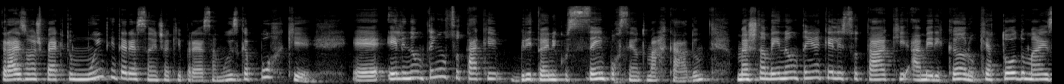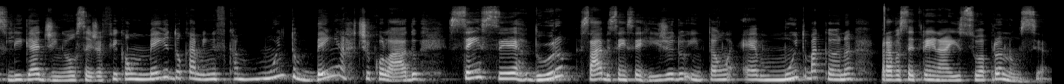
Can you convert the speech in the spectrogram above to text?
traz um aspecto muito interessante aqui para essa música, porque é, ele não tem um sotaque britânico 100% marcado, mas também não tem aquele sotaque americano que é todo mais ligadinho, ou seja, fica um meio do caminho, fica muito bem articulado, sem ser duro, sabe? Sem ser rígido. Então é muito bacana para você treinar aí sua pronúncia.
